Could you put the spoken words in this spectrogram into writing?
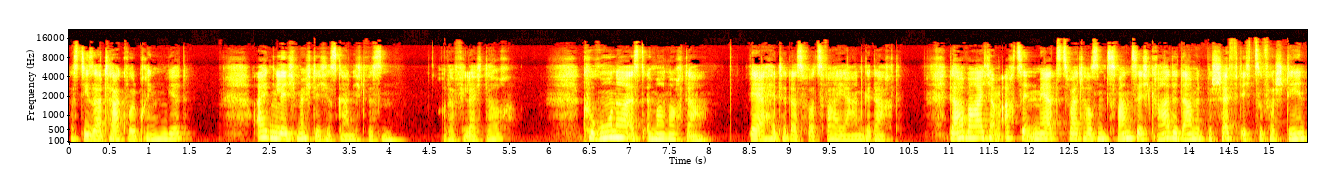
Was dieser Tag wohl bringen wird? Eigentlich möchte ich es gar nicht wissen. Oder vielleicht doch? Corona ist immer noch da. Wer hätte das vor zwei Jahren gedacht? Da war ich am 18. März 2020 gerade damit beschäftigt zu verstehen,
